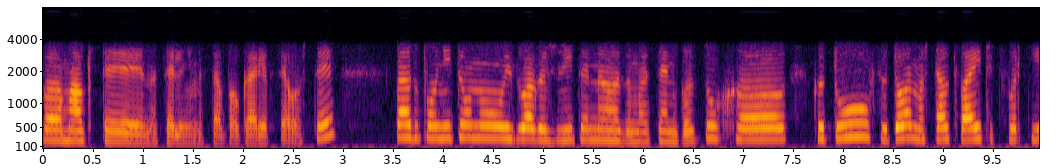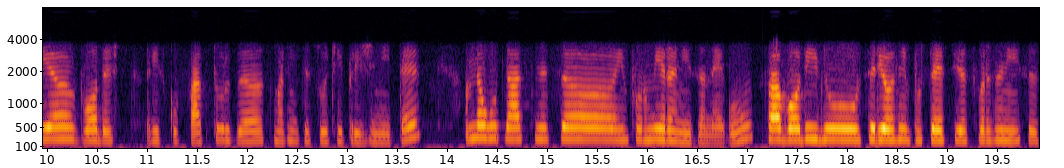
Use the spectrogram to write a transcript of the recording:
малките населени места в България все още. Това допълнително излага жените на замърсен въздух, като в световен мащаб това е и четвъртия водещ рисков фактор за смъртните случаи при жените. Много от нас не са информирани за него. Това води до сериозни последствия, свързани с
